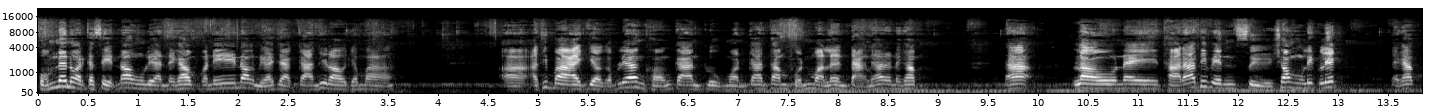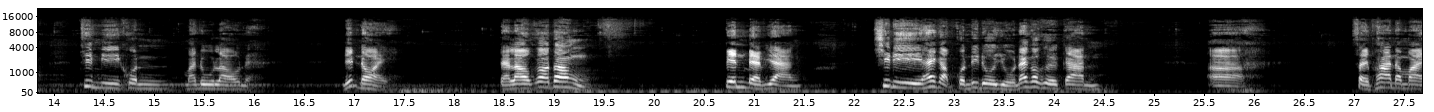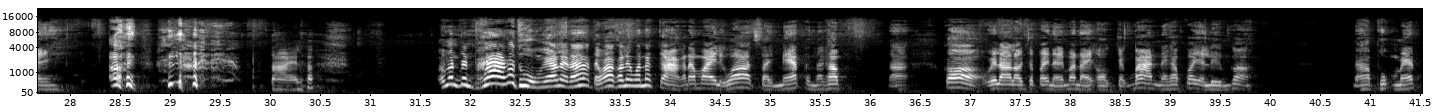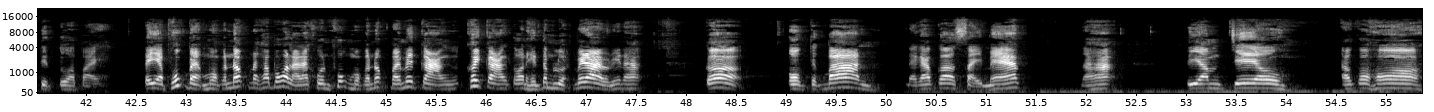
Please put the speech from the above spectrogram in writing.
ผมได้หนวดเกษตรนอกโรงเรียนนะครับ วันนี้นอกเหนือจากการที่เราจะมาอธิบายเกี่ยวกับเรื่องของการปลูกหม่อนการทำผลหม่อนอะไรต่างๆแล้วนะครับนะเราในฐานะที่เป็นสื่อช่องเล็ก ๆนะครับ ที่มีคนมาดูเราเนี่ย นิดหน่อย แต่เราก็ต้องเป็นแบบอย่างที่ดีให้กับคนที่ดูอยู่นั่นก็คือการอ่าใส่ผ้าอนามัยเอ้ยตายแล้วเออมันเป็นผ้าก็ถูกงั้นเลยนะ แต่ว่าเขาเรียกว่าหน้ากากอนามัยหรือว่าใส่แมสนะครับนะก็เวลาเราจะไปไหนมาไหนออกจากบ้านนะครับ ก็อย่าลืมก็นะครับพกแมสติดตัวไป แต่อย่าพกแบบหมวกกันน็อกนะครับเพราะว่าหลายๆคนพกหมวกกันน็อกไปไม่กลาง ค่อยกลางตอนเห็นตำรวจไม่ได้แบบนี้นะฮะก็ออกจากบ้านนะครับ ก็ใส่แมสนะฮะเตรียมเจลแอลกอฮอล์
